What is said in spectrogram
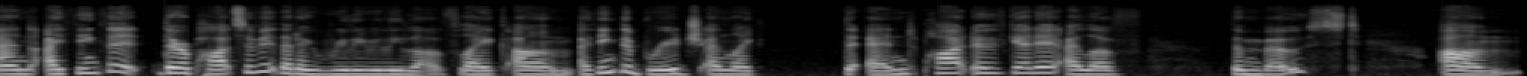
and I think that there are parts of it that I really really love. Like um I think the bridge and like the end part of Get It I love the most. Um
